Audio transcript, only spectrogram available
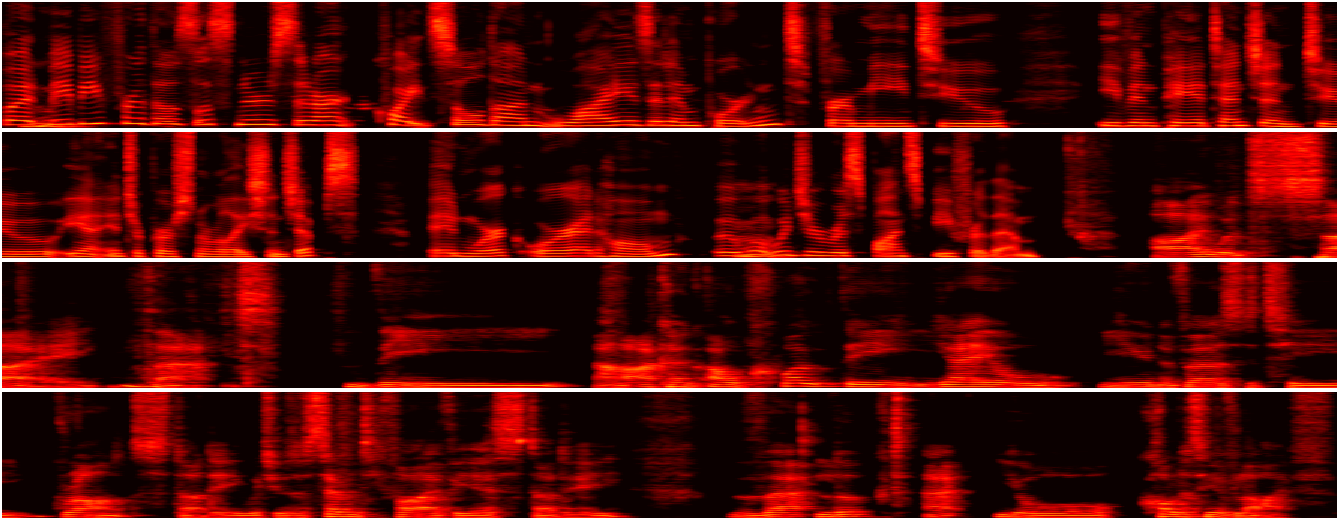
but mm. maybe for those listeners that aren't quite sold on why is it important for me to even pay attention to interpersonal relationships in work or at home, mm. what would your response be for them? I would say that the uh, I can I'll quote the Yale University grant study, which was a 75 year study that looked at your quality of life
